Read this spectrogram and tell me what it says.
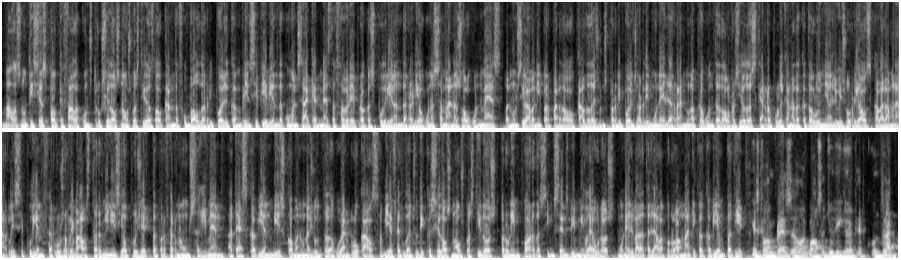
Males notícies pel que fa a la construcció dels nous vestidors del camp de futbol de Ripoll, que en principi havien de començar aquest mes de febrer, però que es podrien endarrerir algunes setmanes o algun mes. L'anunci va venir per part de l'alcalde de Junts per Ripoll, Jordi Monell, arran d'una pregunta del regidor d'Esquerra Republicana de Catalunya, Lluís Oriols, que va demanar-li si podien fer-los arribar als terminis i al projecte per fer-ne un seguiment, atès que havien vist com en una junta de govern local s'havia fet l'adjudicació dels nous vestidors per un import de 520.000 euros. Monell va detallar la problemàtica que havien patit. És que l'empresa a la qual s'adjudica aquest contracte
